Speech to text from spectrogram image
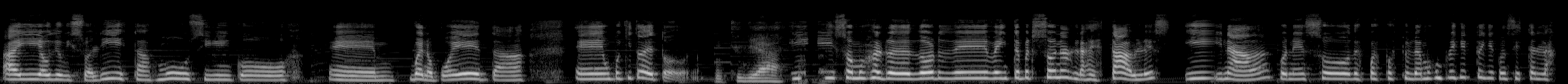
hay audiovisualistas, músicos, eh, bueno, poeta, eh, un poquito de todo. ¿no? Ya. Y, y somos alrededor de 20 personas, las estables, y, y nada, con eso después postulamos un proyecto que consiste en las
